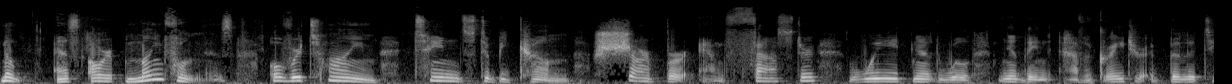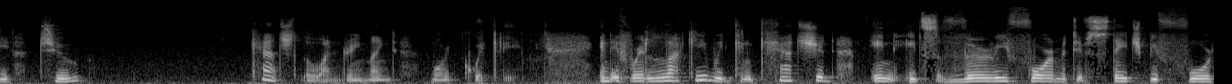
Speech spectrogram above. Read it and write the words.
Now, as our mindfulness over time tends to become sharper and faster, we will then have a greater ability to catch the wandering mind more quickly. And if we're lucky, we can catch it in its very formative stage before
